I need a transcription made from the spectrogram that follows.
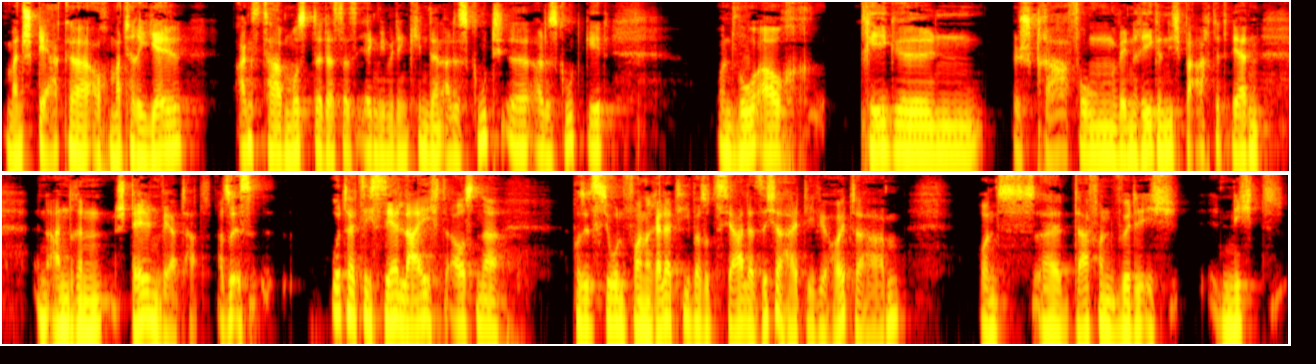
man stärker auch materiell Angst haben musste, dass das irgendwie mit den Kindern alles gut, äh, alles gut geht und wo auch Regeln, Bestrafungen, wenn Regeln nicht beachtet werden, einen anderen Stellenwert hat. Also es urteilt sich sehr leicht aus einer Position von relativer sozialer Sicherheit, die wir heute haben. Und äh, davon würde ich nicht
